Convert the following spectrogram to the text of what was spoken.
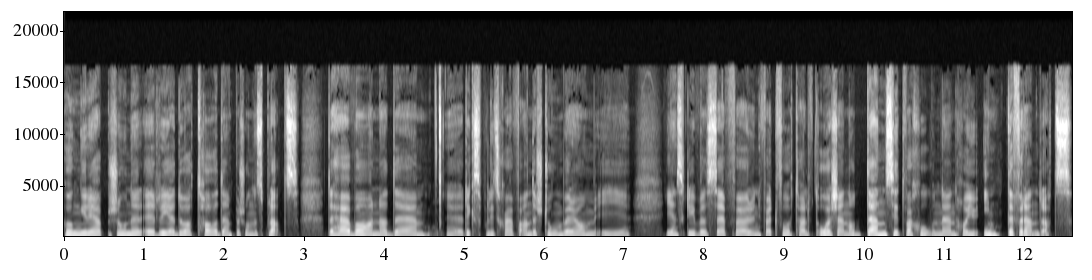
hungriga personer är redo att ta den personens plats. Det här varnade eh, rikspolischef Anders Thornberg om i, i en skrivelse för ungefär två och ett halvt år sedan och den situationen har ju inte förändrats.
